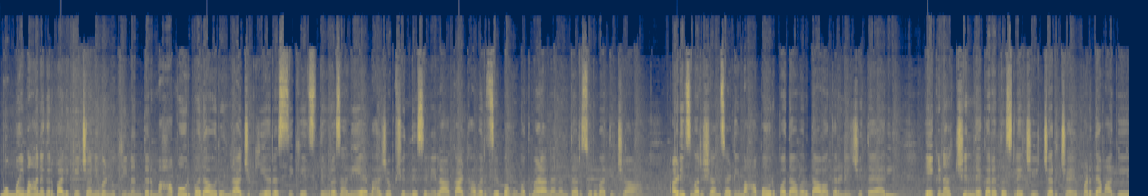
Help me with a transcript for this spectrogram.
मुंबई महानगरपालिकेच्या निवडणुकीनंतर महापौर पदावरून राजकीय रस्सीखेच तीव्र झाली आहे. भाजप शिंदेसेनेला काठावरचे बहुमत मिळाल्यानंतर सुरुवातीच्या अडीच वर्षांसाठी महापौर पदावर दावा करण्याची तयारी एकनाथ शिंदे करत असल्याची चर्चा आहे. पडद्यामागे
